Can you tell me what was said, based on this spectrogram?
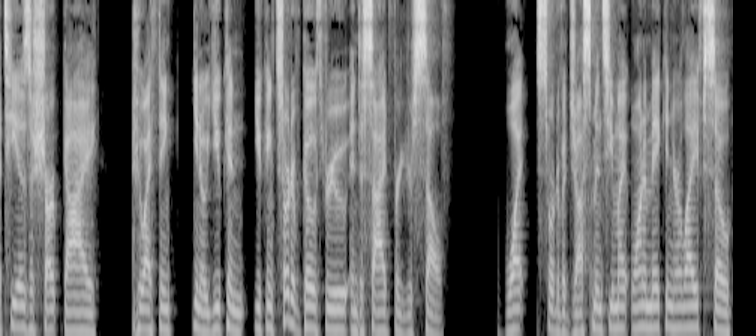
Attia is a sharp guy who I think you know you can you can sort of go through and decide for yourself what sort of adjustments you might want to make in your life so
